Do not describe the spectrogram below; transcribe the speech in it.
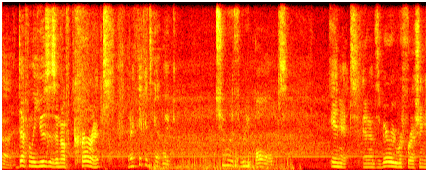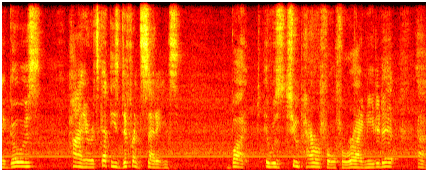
Uh, definitely uses enough current, and I think it's got like two or three bulbs in it and it's very refreshing. It goes higher. It's got these different settings, but it was too powerful for where I needed it. Uh,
